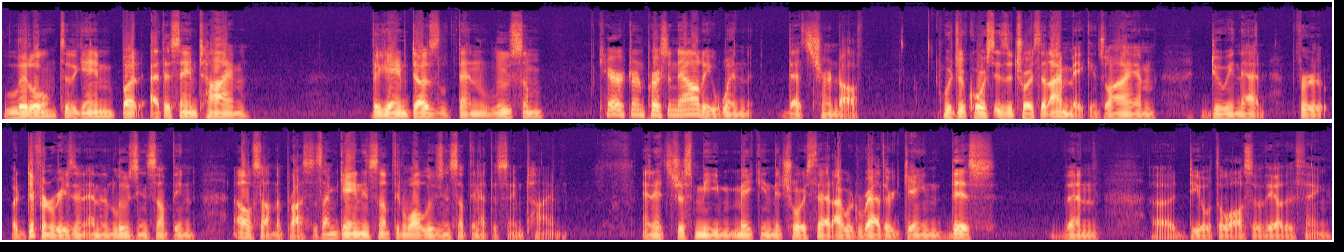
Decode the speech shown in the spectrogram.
little to the game, but at the same time, the game does then lose some character and personality when that's turned off, which of course is a choice that I'm making. So I am doing that for a different reason and then losing something else out in the process. I'm gaining something while losing something at the same time. And it's just me making the choice that I would rather gain this than uh, deal with the loss of the other thing.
